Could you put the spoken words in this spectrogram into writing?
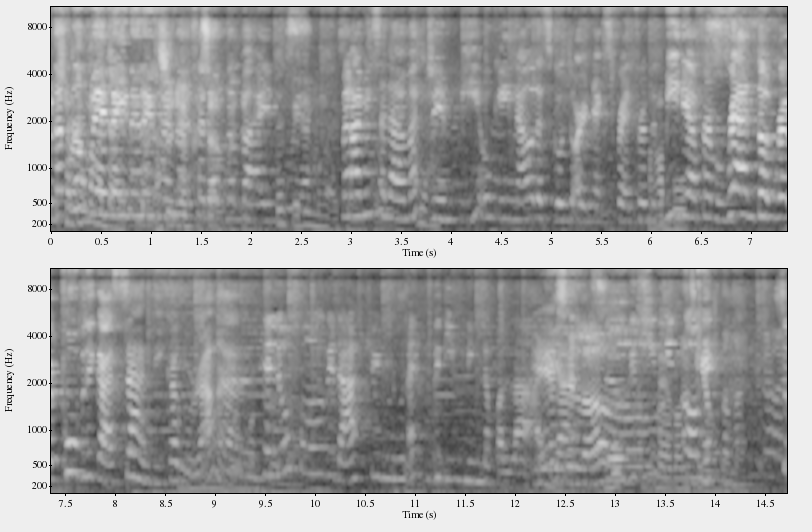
Tatlong melay na rin na sa loob ng bahay ni Kuya. Maraming salamat, Jimpy. Okay, now let's go to our next friend from the media from Random Republica, Sandy Kalurangan. Hello po, good afternoon. Ay, good evening na pala. Yes, Ayan. hello. So, good evening po. So,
